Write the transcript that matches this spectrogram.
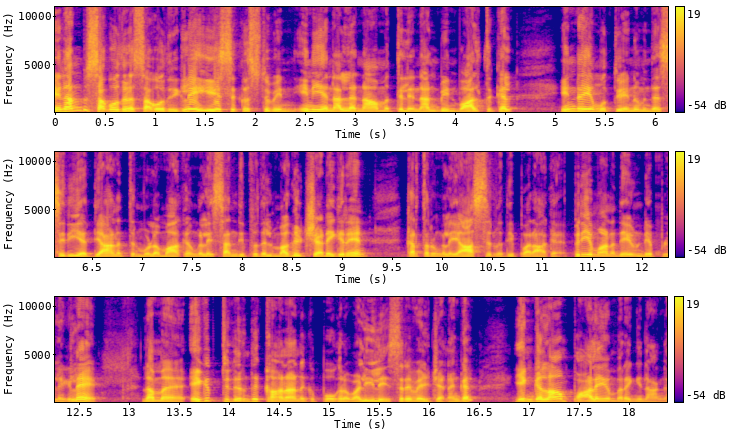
என் அன்பு சகோதர சகோதரிகளே இயேசு கிறிஸ்துவின் இனிய நல்ல நாமத்தில் என் அன்பின் வாழ்த்துக்கள். இன்றைய முத்து என்னும் இந்த சிறிய தியானத்தின் மூலமாக உங்களை சந்திப்பதில் மகிழ்ச்சி அடைகிறேன். கர்த்தர் உங்களை ஆசிர்வதிப்பாராக. பிரியமான தேவனுடைய பிள்ளைகளே நம்ம எகிப்திலிருந்து கானானுக்கு போகிற வழியில் இஸ்ரேவேல் ஜனங்கள் எங்கெல்லாம் பாளையம் இறங்கினாங்க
